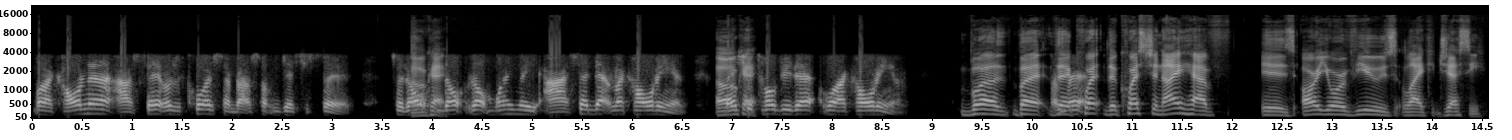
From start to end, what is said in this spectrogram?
When I called in, I said it was a question about something Jesse said. So don't Okay. don't don't blame me. I said that when I called in. Oh, okay. should told you that when I called in. But but the que- the question I have is, are your views like Jesse?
